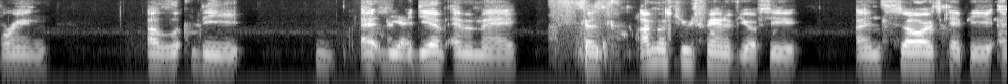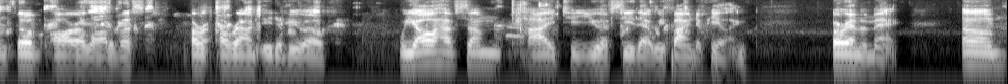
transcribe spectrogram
bring a, the uh, the idea of MMA because I'm a huge fan of UFC, and so is KP, and so are a lot of us are around EWO. We all have some tie to UFC that we find appealing, or MMA. Um,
